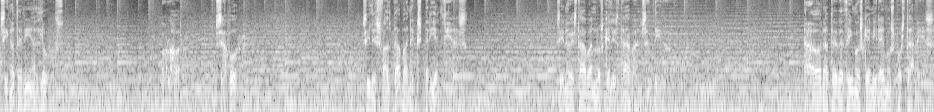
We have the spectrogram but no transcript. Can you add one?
si no tenían luz, olor, sabor, si les faltaban experiencias, si no estaban los que les daban sentido. Ahora te decimos que miremos postales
